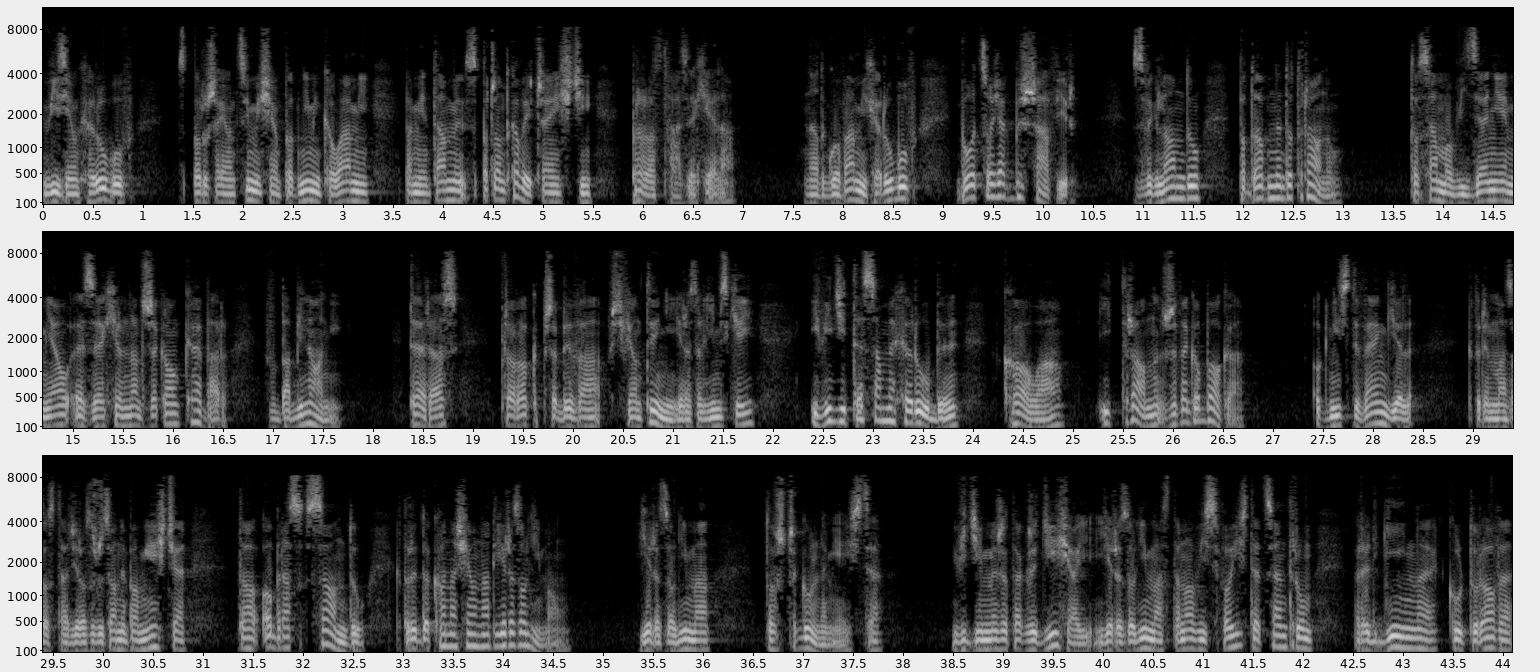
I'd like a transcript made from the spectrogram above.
Wizję cherubów z poruszającymi się pod nimi kołami pamiętamy z początkowej części proroctwa Ezechiela. Nad głowami cherubów było coś jakby szafir, z wyglądu podobny do tronu. To samo widzenie miał Ezechiel nad rzeką Kebar w Babilonii. Teraz prorok przebywa w świątyni jerozolimskiej i widzi te same cheruby, koła i tron żywego Boga. Ognisty węgiel, który ma zostać rozrzucony po mieście, to obraz sądu, który dokona się nad Jerozolimą. Jerozolima to szczególne miejsce. Widzimy, że także dzisiaj Jerozolima stanowi swoiste centrum religijne, kulturowe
